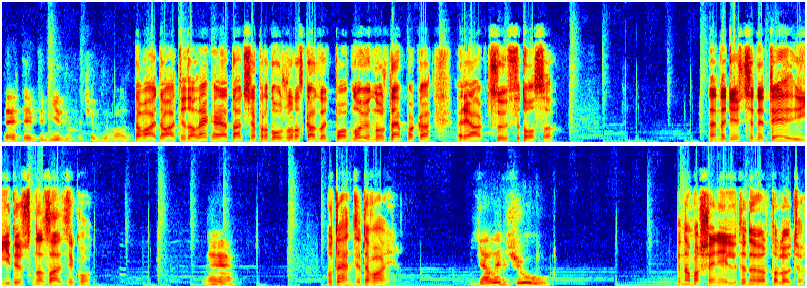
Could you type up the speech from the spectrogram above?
дайте я під'їду хоча б до вас. Давай, давай, ти далеко, я далі продовжу розказувати по обнові, но ждемо поки реакцію Фідоса. Я надіюсь, це не ти їдеш на Зазіку? Ні. Ну де ти, давай. Я лечу. Ти на машині чи ти на вертольоті?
